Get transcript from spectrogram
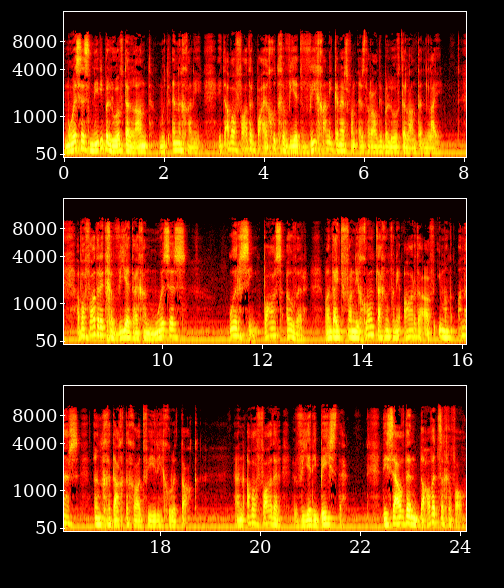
Moses nie die beloofde land moet ingaan nie, het Abba Vader baie goed geweet wie gaan die kinders van Israel die beloofde land inlei. Abba Vader het geweet hy gaan Moses oorsien, pas oor, want hy het van die grondlegging van die aarde af iemand anders in gedagte gehad vir hierdie groot taak. En Abba Vader weet die beste. Dieselfde in Dawid se geval.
